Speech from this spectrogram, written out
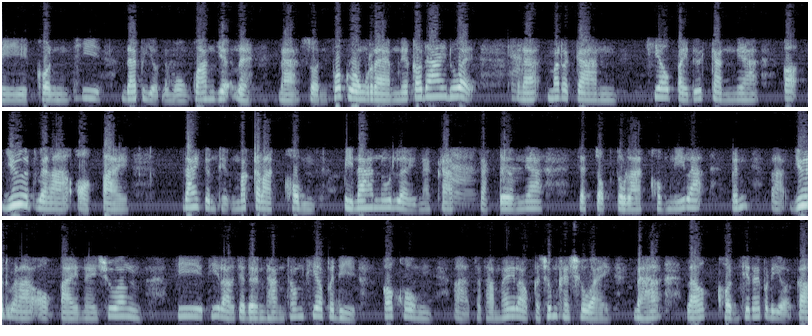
มีคนที่ได้ประโยชน์ในวงกว้างเยอะเลยนะส่วนพวกโรงแรมเนี่ยก็ได้ด้วยนะมาตรการเที่ยวไปด้วยกันเนี่ย ก็ยืดเวลาออกไป ได้จนถึงมกราคมปีหน้านู้นเลยนะครับ จากเดิมเนี่ยจะจบตุลาคมนี้ละเป็นยืดเวลาออกไปในช่วง ที่ที่เราจะเดินทางท่องเที่ยวพอดี ก็คงอาจจะทำให้เรากระชุ่มกระชวยนะฮะแล้วคนที่ได้ประโยชน์ก็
